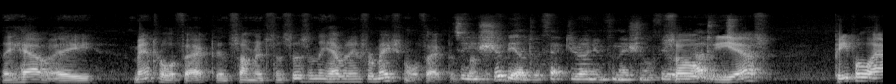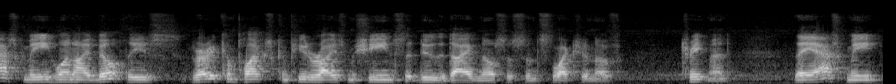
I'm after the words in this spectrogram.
They have a mental effect in some instances, and they have an informational effect in So you should be able to affect your own informational field So, yes, people ask me when I built these very complex computerized machines that do the diagnosis and selection of treatment, they ask me,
